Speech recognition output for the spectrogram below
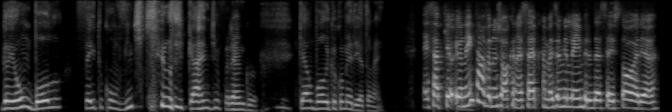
ganhou um bolo feito com 20 quilos de carne de frango, que é um bolo que eu comeria também. É, sabe que eu, eu nem estava no Joca nessa época, mas eu me lembro dessa história.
